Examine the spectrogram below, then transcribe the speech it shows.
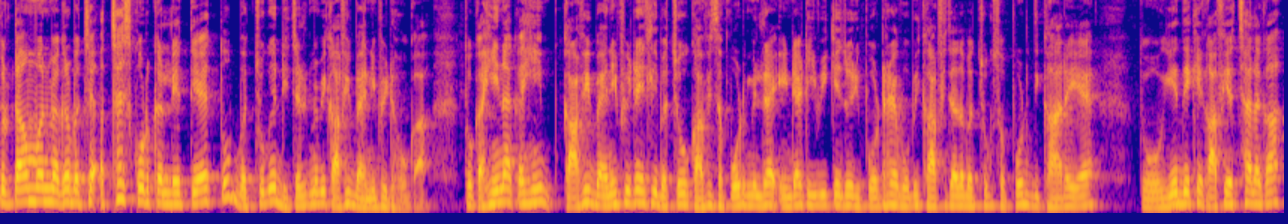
तो टर्म वन में अगर बच्चे अच्छा स्कोर कर लेते हैं तो बच्चों के रिज़ल्ट में भी काफ़ी बेनिफिट होगा। तो कहीं ना कहीं काफ़ी बेनिफिट है, इसलिए बच्चों को काफ़ी सपोर्ट मिल रहा है। इंडिया टीवी के जो रिपोर्टर है, वो भी काफ़ी ज़्यादा बच्चों को सपोर्ट दिखा रहे हैं। तो ये देखे काफ़ी अच्छा लगा।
